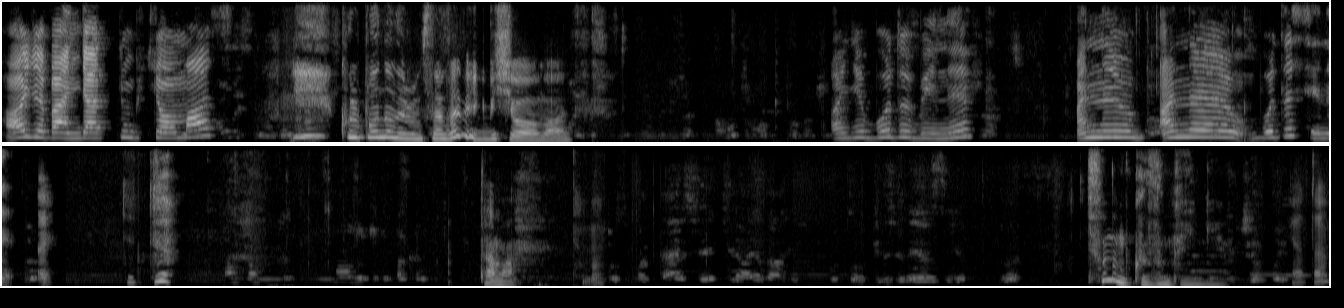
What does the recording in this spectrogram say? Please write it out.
hayır ben yaptım bir şey olmaz. Kurban olurum sana. Tabii ki bir şey olmaz. Anne bu da benim. Anne, anne bu da senin. Gitti. Tamam. Canım kızım benim. Ya da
